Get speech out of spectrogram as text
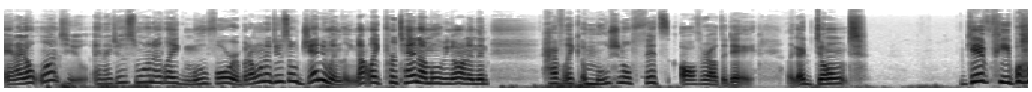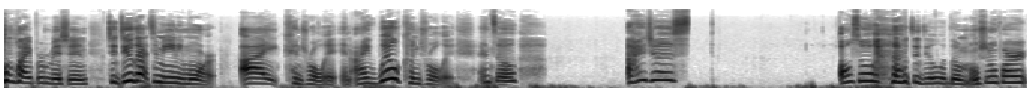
And I don't want to. And I just want to like move forward. But I want to do so genuinely, not like pretend I'm moving on and then have like emotional fits all throughout the day. Like, I don't give people my permission to do that to me anymore. I control it and I will control it. And so I just also have to deal with the emotional part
